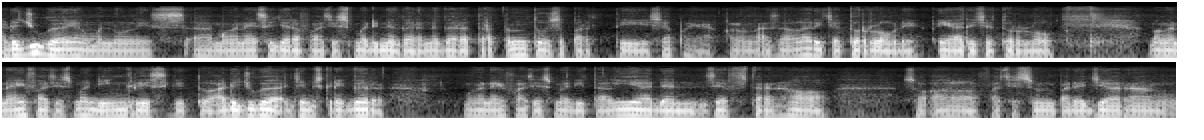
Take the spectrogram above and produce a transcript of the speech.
Ada juga yang menulis uh, mengenai sejarah fasisme di negara-negara tertentu seperti siapa ya? Kalau nggak salah Richard Turlow deh. Ya Richard Turlow mengenai fasisme di Inggris gitu. Ada juga James Krieger mengenai fasisme di Italia dan Zev Sternhal soal fasisme pada jarang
